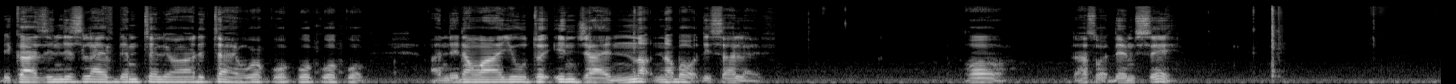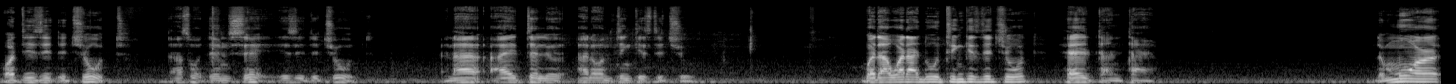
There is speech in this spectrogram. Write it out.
Because in this life, them tell you all the time, work, work, work, work, work. And they don't want you to enjoy nothing about this life. Oh, that's what them say. But is it the truth? That's what them say. Is it the truth? And I, I tell you, I don't think it's the truth. But uh, what I do think is the truth, health and time. The more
